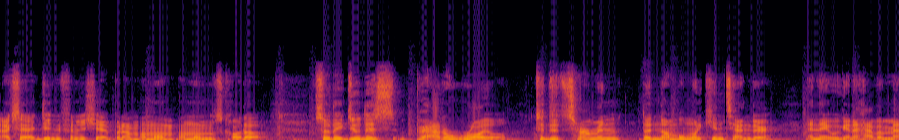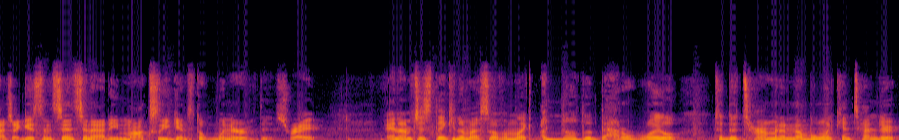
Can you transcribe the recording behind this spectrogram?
Actually, I didn't finish yet, but I'm I'm I'm almost caught up. So they do this battle royal to determine the number one contender, and they were gonna have a match, I guess, in Cincinnati, Moxley against the winner of this, right? And I'm just thinking to myself, I'm like, another battle royal to determine a number one contender.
